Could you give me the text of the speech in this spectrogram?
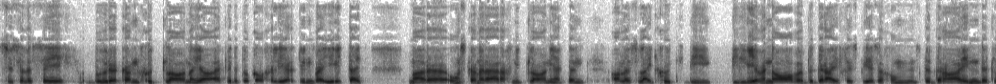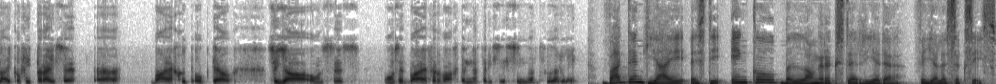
soos hulle sê, boere kan goed kla. Nou ja, ek het dit ook al geleer doen by hierdie tyd. Maar uh, ons kan regtig nie kla nie. Ek dink alles lyk goed. Die die lewende hawe bedryf is besig om te draai en dit lyk of die pryse uh baie goed optel. So ja, ons is ons het baie verwagtinge vir die seisoen wat voorlê. Wat dink jy is die enkel belangrikste rede vir julle sukses?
